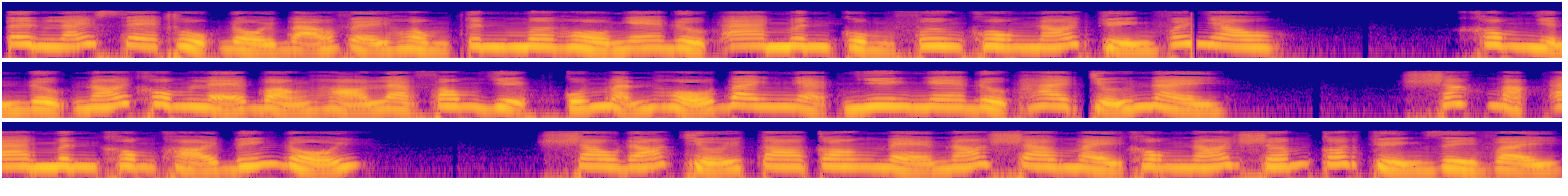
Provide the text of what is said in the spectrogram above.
Tên lái xe thuộc đội bảo vệ Hồng Tinh mơ hồ nghe được A Minh cùng Phương Khôn nói chuyện với nhau. Không nhịn được nói không lẽ bọn họ là phong diệp của mảnh hổ ban ngạc nhiên nghe được hai chữ này. Sắc mặt A Minh không khỏi biến đổi. Sau đó chửi to con mẹ nó sao mày không nói sớm có chuyện gì vậy.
